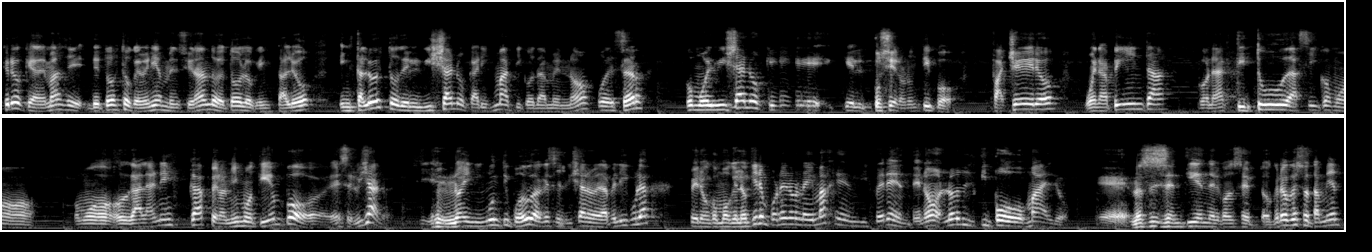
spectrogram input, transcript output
Creo que además de, todo esto que venías mencionando, de todo lo que instaló, instaló esto del villano carismático también, ¿no? Puede ser como el villano que, pusieron, un tipo fachero, buena pinta, con actitud así como, como galanesca, pero al mismo tiempo es el villano. No hay ningún tipo de duda que es el villano de la película, pero como que lo quieren poner una imagen diferente, ¿no? No el tipo malo. Eh, no sé si se entiende el concepto. Creo que eso también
